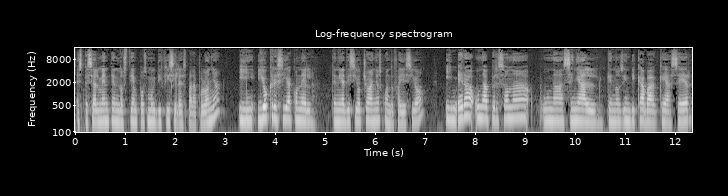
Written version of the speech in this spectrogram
especialmente en los tiempos muy difíciles para Polonia. Y yo crecía con él. Tenía 18 años cuando falleció. Y era una persona, una señal que nos indicaba qué hacer,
